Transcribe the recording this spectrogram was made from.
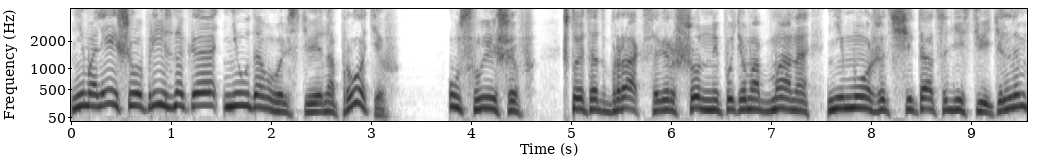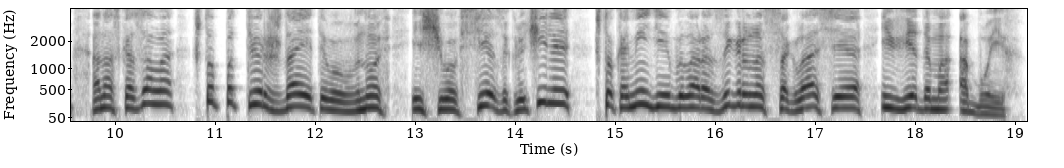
ни малейшего признака неудовольствия. Напротив, услышав, что этот брак, совершенный путем обмана, не может считаться действительным, она сказала, что подтверждает его вновь, из чего все заключили, что комедия была разыграна с согласия и ведома обоих.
